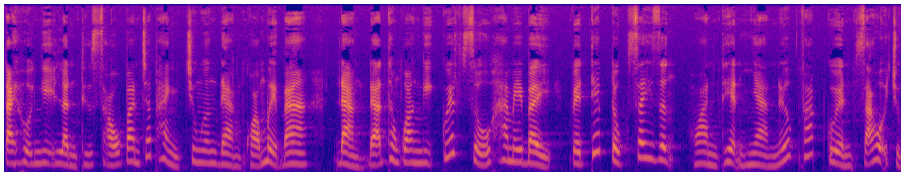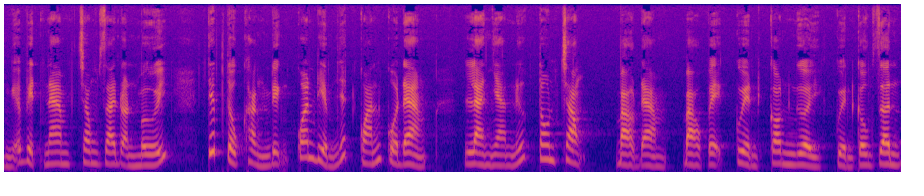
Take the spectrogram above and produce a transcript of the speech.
tại hội nghị lần thứ 6 Ban chấp hành Trung ương Đảng khóa 13, Đảng đã thông qua nghị quyết số 27 về tiếp tục xây dựng, hoàn thiện nhà nước pháp quyền xã hội chủ nghĩa Việt Nam trong giai đoạn mới, tiếp tục khẳng định quan điểm nhất quán của Đảng là nhà nước tôn trọng, bảo đảm, bảo vệ quyền con người, quyền công dân.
